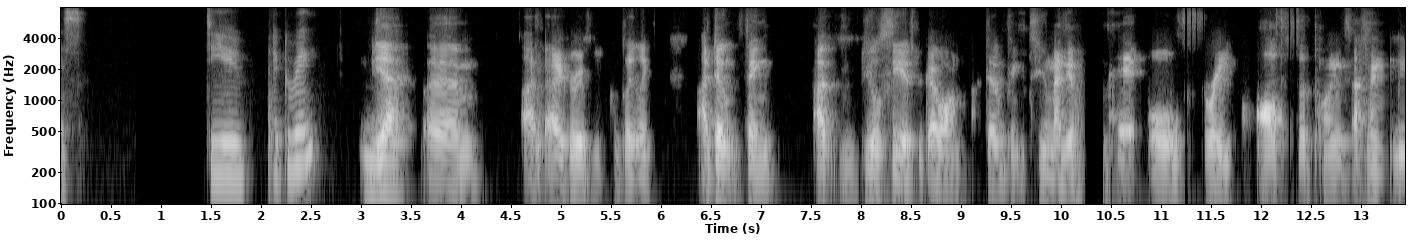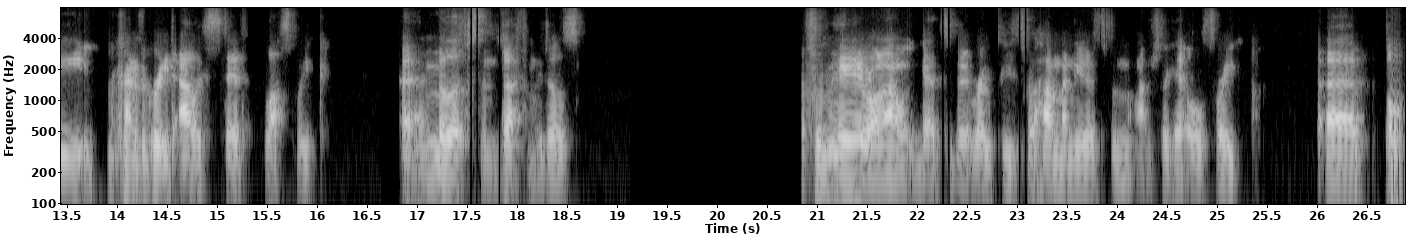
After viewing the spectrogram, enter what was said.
is. Do you agree? Yeah, um, I, I agree with you completely. I don't think I, you'll see as we go on I don't think too many of them hit all three of the points. I think we, we kind of agreed Alice did last week. Uh, Maleficent definitely does. From here on out, it gets a bit ropey for how many of them actually hit all three. Uh, but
